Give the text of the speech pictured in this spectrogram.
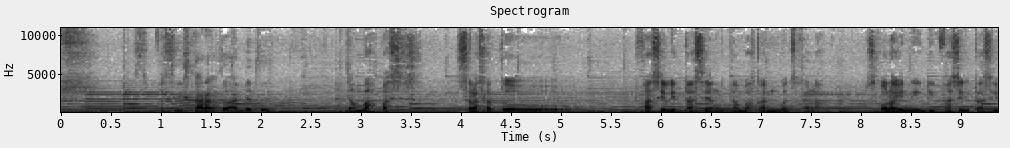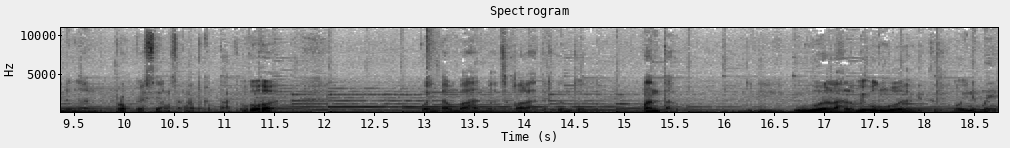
Pasti sekarang tuh ada tuh. Nambah pas salah satu fasilitas yang ditambahkan buat sekolah sekolah ini difasilitasi dengan prokes yang sangat ketat. Wah poin tambahan buat sekolah tertentu. Mantap. Jadi unggul lah lebih unggul gitu. Oh ini mah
